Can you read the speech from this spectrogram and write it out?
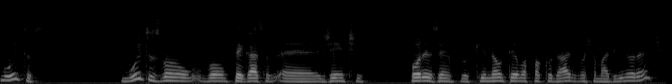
Muitos. Muitos vão, vão pegar essa, é, gente, por exemplo, que não tem uma faculdade, vão chamar de ignorante.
